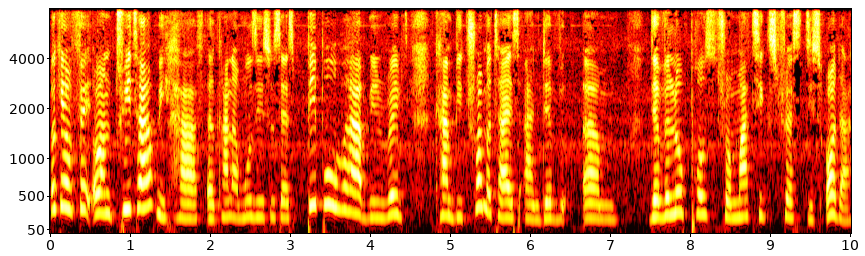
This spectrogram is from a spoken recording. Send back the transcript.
Okay, on, on Twitter, we have Elkanah Moses who says people who have been raped can be traumatized and um, develop post-traumatic stress disorder.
